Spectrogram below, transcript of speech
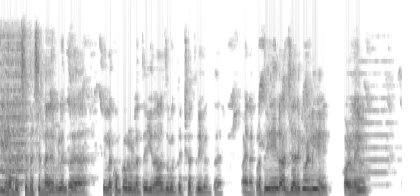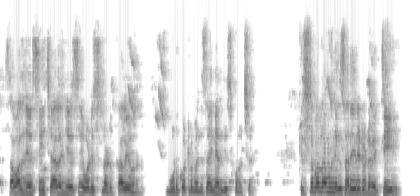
వీళ్ళంతా చిన్న చిన్న వీళ్ళంతా చిల్ల కుంకలు వీళ్ళంతా ఈ రాజులంతా క్షత్రియులంతా. ఆయన ప్రతి రాజ్యానికి వెళ్ళి వాళ్ళని సవాల్ చేసి ఛాలెంజ్ చేసి ఓడిస్తున్నాడు కాలయవనుడు మూడు కోట్ల మంది సైన్యాన్ని తీసుకొని వచ్చాడు. కృష్ణ బలరాములు నీకు సరైనటువంటి వ్యక్తి.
